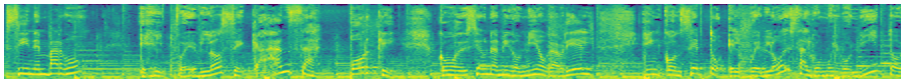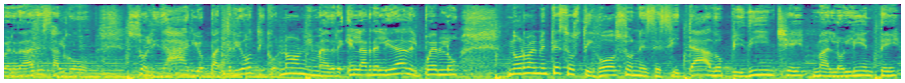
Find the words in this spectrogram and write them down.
Sin embargo, el pueblo se cansa. Porque, como decía un amigo mío, Gabriel, en concepto, el pueblo es algo muy bonito, ¿verdad? Es algo solidario, patriótico. No, ni madre. En la realidad, el pueblo normalmente es hostigoso, necesitado, pidinche, maloliente.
